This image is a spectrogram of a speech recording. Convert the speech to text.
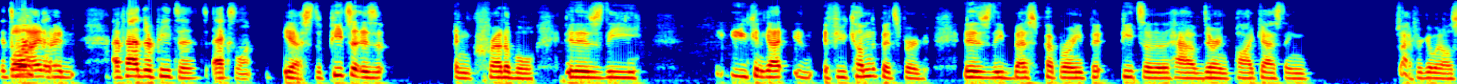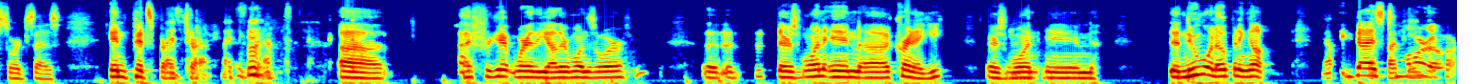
It's Well, worth I, it. I, I've had their pizza. It's excellent. yes, the pizza is incredible. It is the you can get if you come to Pittsburgh. It is the best pepperoni pi- pizza to have during podcasting. I forget what else Sorg says in Pittsburgh. Nice try. Nice attempt. Uh, I forget where the other ones were. Uh, uh, there's one in uh, Carnegie. There's one in the new one opening up. Yep. You guys Up by PNC tomorrow.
